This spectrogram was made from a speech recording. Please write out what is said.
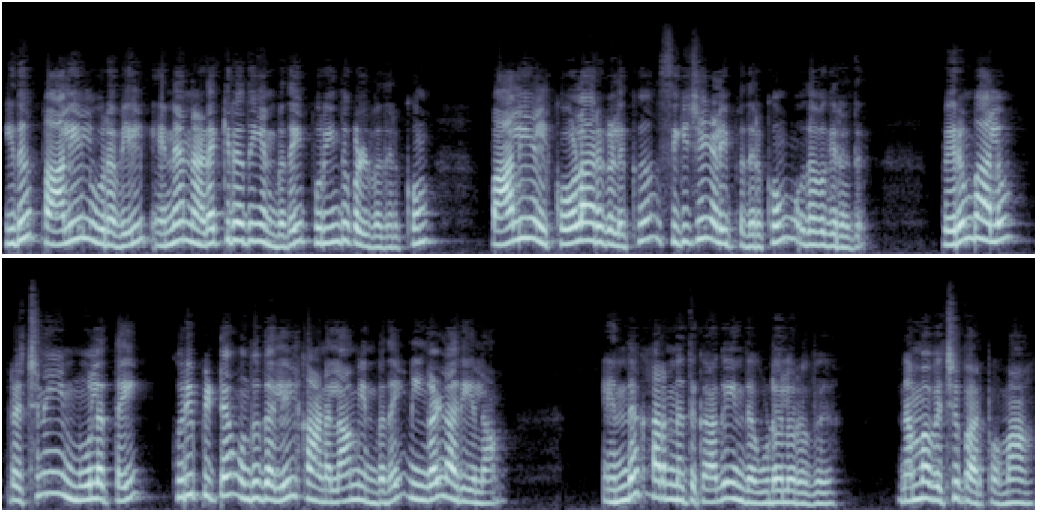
இது பாலியல் உறவில் என்ன நடக்கிறது என்பதை புரிந்து கொள்வதற்கும் பாலியல் கோளாறுகளுக்கு சிகிச்சை அளிப்பதற்கும் உதவுகிறது. பெரும்பாலும் பிரச்சனையின் மூலத்தை குறிப்பிட்ட உந்துதலில் காணலாம் என்பதை நீங்கள் அறியலாம். எந்த காரணத்துக்காக இந்த உடலுறவு? நம்ம வச்சு பார்ப்போமா?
